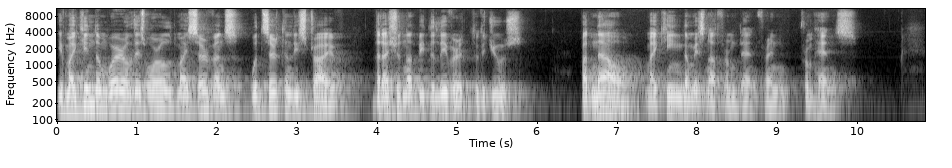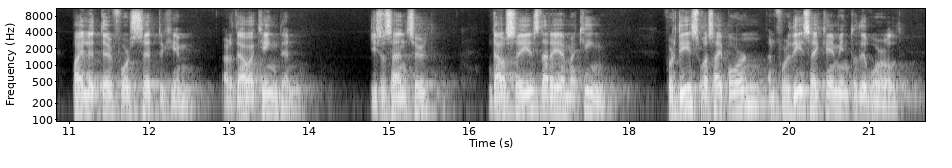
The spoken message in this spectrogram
If my kingdom were of this world, my servants would certainly strive that I should not be delivered to the Jews. But now my kingdom is not from, then, from hence. Pilate therefore said to him, Art thou a king then? Jesus answered, Thou sayest that I am a king. For this was I born, and for this I came into the world,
